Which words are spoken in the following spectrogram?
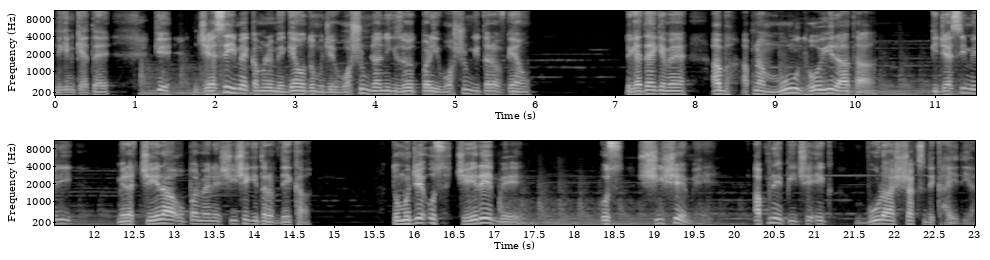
लेकिन कहता है कि जैसे ही मैं कमरे में गया हूँ तो मुझे वॉशरूम जाने की ज़रूरत पड़ी वॉशरूम की तरफ़ गया हूँ। तो कहता है कि मैं अब अपना मुँह धो ही रहा था कि जैसी मेरी, मेरा चेहरा ऊपर मैंने शीशे की तरफ़ देखा तो मुझे उस चेहरे पे, उस शीशे में अपने पीछे एक बूढ़ा शख्स दिखाई दिया।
